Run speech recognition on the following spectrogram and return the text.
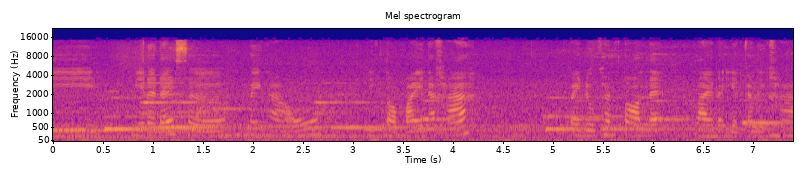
ดีๆ มีรายได้เสริมไม่เหงาอีกต่อไปนะคะ ไปดูขั้นตอนและรายละเอียดกันเลยค่ะ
